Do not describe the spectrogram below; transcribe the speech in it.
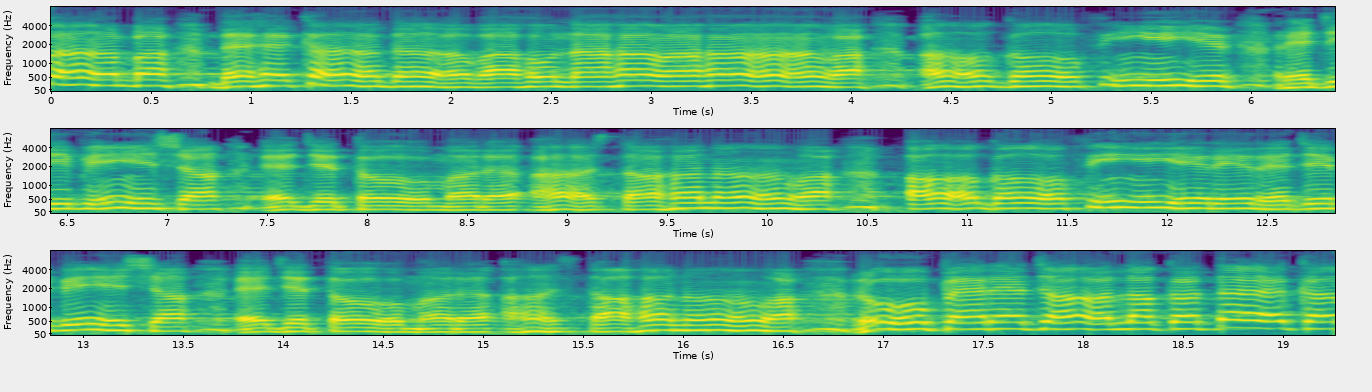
বাবা, দেখা দাওয়াহ নাহাওয়া অগফির রেজিবিশা এ যে তোমার আস্তানাওয়া অগফির রেজিবিশা এ যে তোমার আস্তানাওয়া রূপের জলক দেখা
